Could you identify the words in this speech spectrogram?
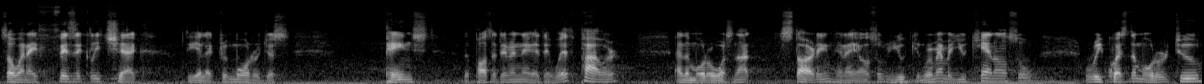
so when I physically check the electric motor just pinched the positive and negative with power and the motor was not starting and I also you can remember you can also request the motor to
